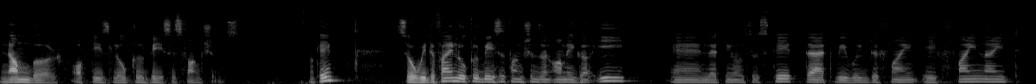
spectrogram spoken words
number of these local basis functions. Okay? So we define local basis functions on omega e, and let me also state that we will define a finite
